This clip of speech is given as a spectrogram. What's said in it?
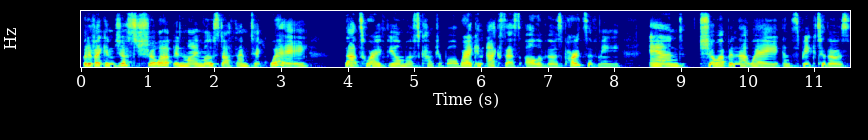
But if I can just show up in my most authentic way, that's where I feel most comfortable, where I can access all of those parts of me and show up in that way and speak to those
